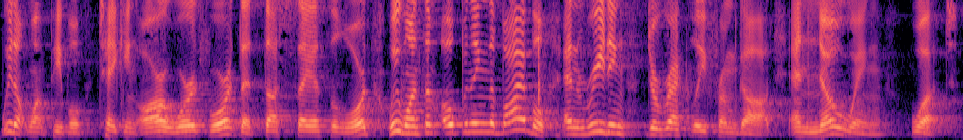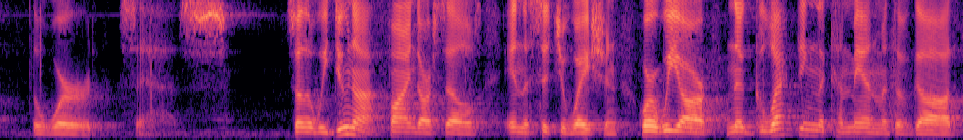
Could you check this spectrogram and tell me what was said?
We don't want people taking our word for it, that thus saith the Lord. We want them opening the Bible and reading directly from God and knowing what the word says so that we do not find ourselves in the situation where we are neglecting the commandment of God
